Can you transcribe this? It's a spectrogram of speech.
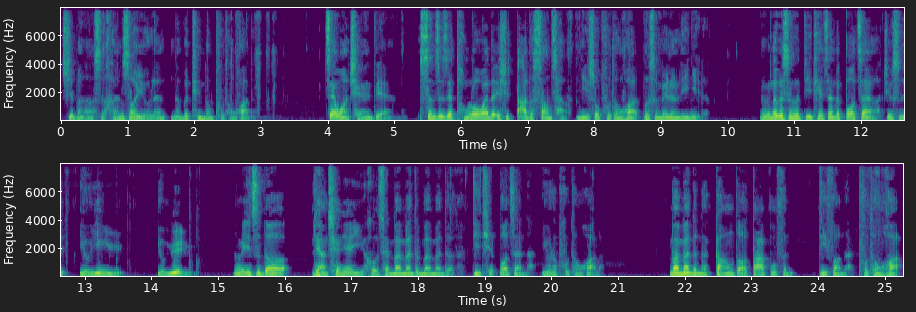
基本上是很少有人能够听懂普通话的。再往前一点。甚至在铜锣湾的一些大的商场，你说普通话都是没人理你的。那么那个时候地铁站的报站啊，就是有英语，有粤语。那么一直到两千年以后才慢慢的、慢慢的地铁报站呢有了普通话了。慢慢的呢，港岛大部分地方呢普通话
